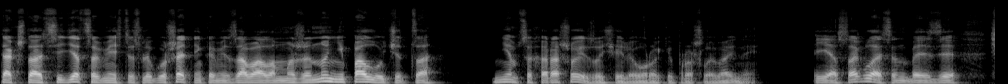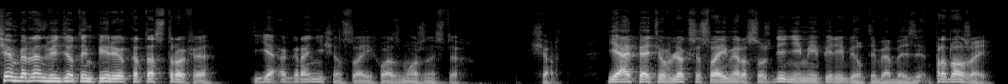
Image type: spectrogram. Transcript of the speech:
Так что отсидеться вместе с лягушатниками завалом Мажино не получится. Немцы хорошо изучили уроки прошлой войны. Я согласен, Беззи. Чемберлен ведет империю к катастрофе. Я ограничен в своих возможностях. Черт. Я опять увлекся своими рассуждениями и перебил тебя, Беззи. Продолжай.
